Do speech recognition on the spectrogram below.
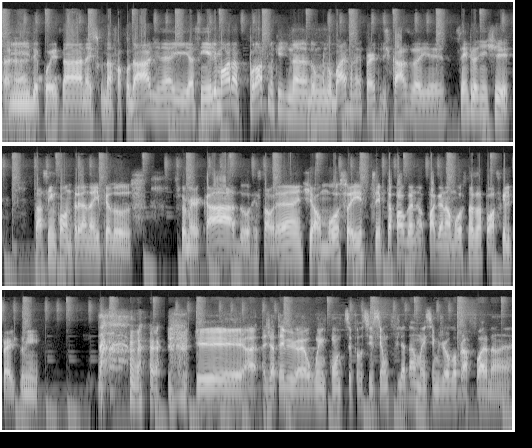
Aham. E depois na, na, na faculdade, né? E assim, ele mora próximo aqui na- no, no bairro, né? Perto de casa. E sempre a gente tá se encontrando aí pelos supermercado, restaurante, almoço aí. Sempre tá pagando, pagando almoço nas apostas que ele perde pra mim. e já teve algum encontro que você falou assim, você é um filho da mãe, você me jogou pra fora na,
